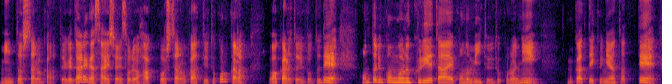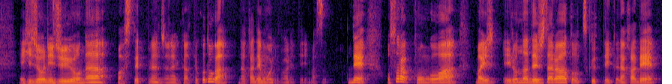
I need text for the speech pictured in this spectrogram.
ミントしたのかというか誰が最初にそれを発行したのかっていうところから分かるということで本当に今後のクリエイターエコノミーというところに向かっていくにあたって非常に重要なステップなんじゃないかということが中でも言われています。でおそらく今後は、まあ、いろんなデジタルアートを作っていく中で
